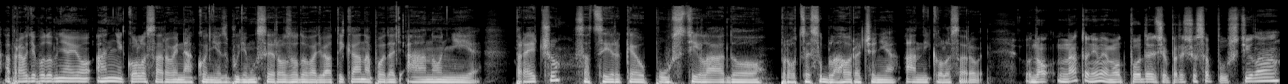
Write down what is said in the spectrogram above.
a pravdepodobne aj o Anne Kolesárovej nakoniec bude musieť rozhodovať Vatikán a povedať áno, nie. Prečo sa církev pustila do procesu blahorečenia Anny Kolesárovej? No, na to neviem odpovedať, že prečo sa pustila,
